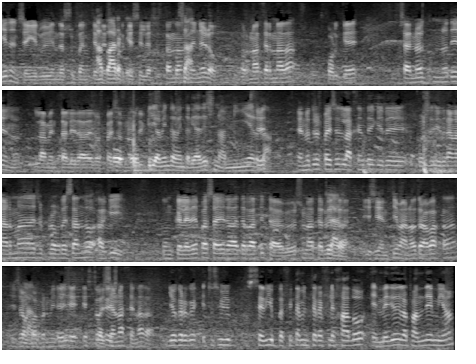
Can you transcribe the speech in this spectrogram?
quieren seguir viviendo de subvenciones Aparte. porque si les están O dando sea- dinero por no hacer nada, porque o sea, no, no tienen la mentalidad de los países O- nórdicos. obviamente la mentalidad es una mierda. en otros países la gente quiere pues ir ganar más, ir progresando. Aquí, con que le dé para ir a la terracita, bebes una cerveza Claro. y si encima no trabaja y se lo Claro. permitir, Eh, eh, esto pues ya no hace nada. yo creo que esto se vio, se vio perfectamente reflejado en medio de la pandemia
